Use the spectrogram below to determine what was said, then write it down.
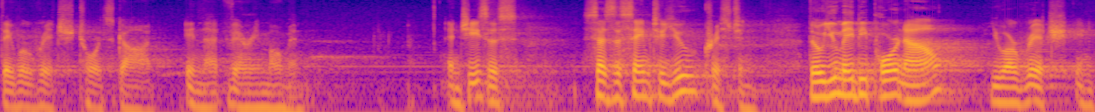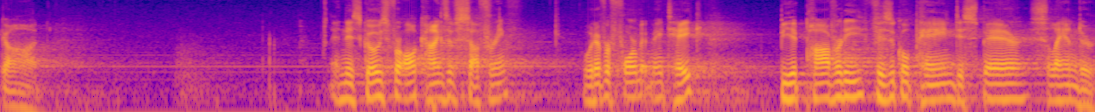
they were rich towards God. in that very moment. And Jesus says the same to you, Christian. Though you may be poor now, you are rich in God. And this goes for all kinds of suffering, whatever form it may take be it poverty, physical pain, despair, slander,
